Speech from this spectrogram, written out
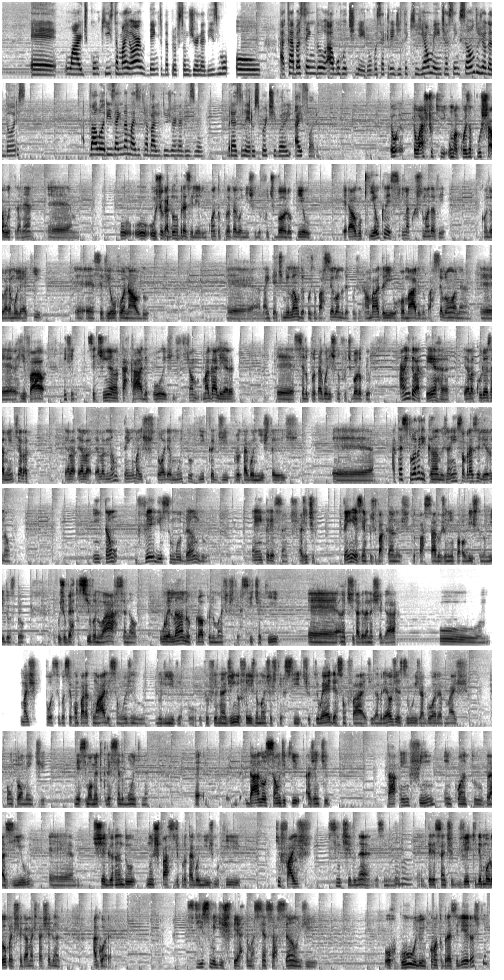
é, um ar de conquista maior dentro da profissão do jornalismo ou acaba sendo algo rotineiro? Ou você acredita que realmente a ascensão dos jogadores valoriza ainda mais o trabalho do jornalismo brasileiro esportivo aí, aí fora? Eu, eu acho que uma coisa puxa a outra, né? É, o, o, o, jogador brasileiro, enquanto protagonista do futebol europeu, é algo que eu cresci me acostumando a ver. Quando eu era moleque, é, é, você vê o Ronaldo é, na Inter de Milão, depois no Barcelona, depois no Real Madrid, o Romário no Barcelona, é, rival, enfim, você tinha Kaká depois, tinha uma galera é, sendo protagonista no futebol europeu. A Inglaterra, ela curiosamente, ela, ela, ela, ela não tem uma história muito rica de protagonistas, é, até sul-americanos, né? nem só brasileiro não. Então, ver isso mudando é interessante. A gente tem exemplos bacanas do passado, o Juninho Paulista no Middlesbrough, o Gilberto Silva no Arsenal, o Elano próprio no Manchester City aqui, é, antes da grana chegar. O... Mas, pô, se você compara com o Alisson hoje no, no Liverpool, o que o Fernandinho fez no Manchester City, o que o Ederson faz, o Gabriel Jesus agora mais pontualmente nesse momento crescendo muito, né? É, dá a noção de que a gente tá, enfim, enquanto Brasil, é, chegando num espaço de protagonismo que, que faz sentido, né? Assim, uhum. É interessante ver que demorou para chegar, mas está chegando. Agora, se isso me desperta uma sensação de orgulho enquanto brasileiro, acho que,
